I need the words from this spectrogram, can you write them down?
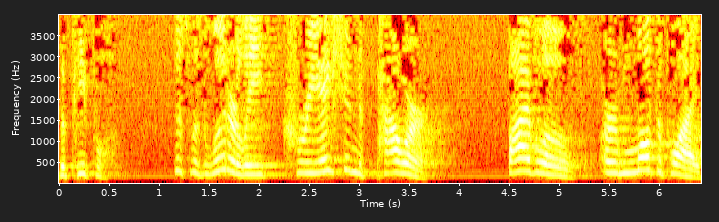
the people. This was literally creation power. Five loaves are multiplied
